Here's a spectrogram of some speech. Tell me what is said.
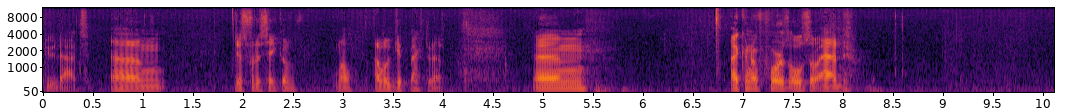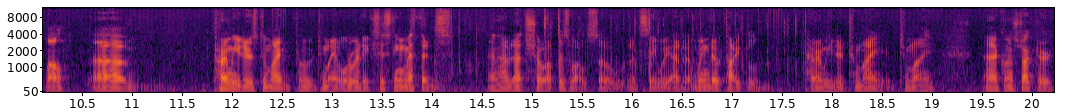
Do that. Um, just for the sake of, well, I will get back to that. Um, I can, of course, also add, well, uh, parameters to my, to my already existing methods and have that show up as well. So let's say we add a window title parameter to my, to my uh, constructor.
